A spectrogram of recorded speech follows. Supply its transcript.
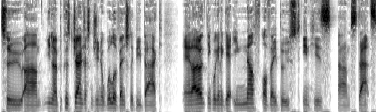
to um, you know because Jaren Jackson Jr. will eventually be back and I don't think we're going to get enough of a boost in his um, stats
